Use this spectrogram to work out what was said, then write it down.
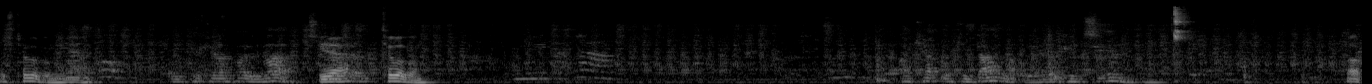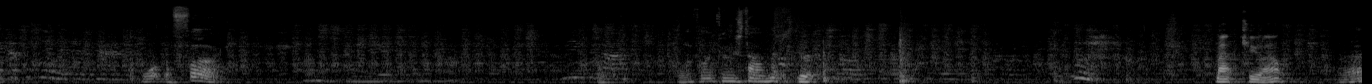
There's two of them, yeah. You picking up over that? Yeah, two of them. I kept looking down that way and I couldn't see anything. Oh, What the fuck? What if I goes down next to it? mapped you out. Huh?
